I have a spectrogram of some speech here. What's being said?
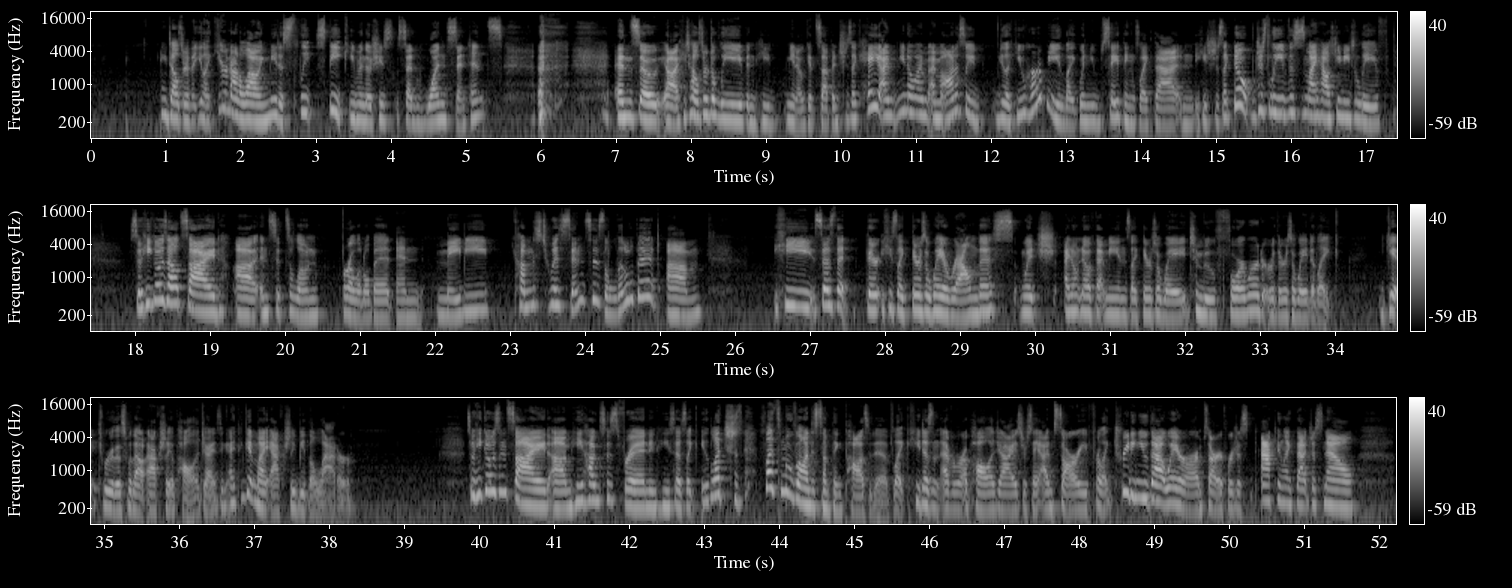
He tells her that you like you're not allowing me to sleep, speak, even though she's said one sentence. and so uh, he tells her to leave, and he you know gets up, and she's like, "Hey, I'm you know I'm I'm honestly like you hurt me like when you say things like that," and he's just like, "Nope, just leave. This is my house. You need to leave." So he goes outside uh, and sits alone for a little bit and maybe comes to his senses a little bit. Um, he says that there he's like there's a way around this, which I don't know if that means like there's a way to move forward or there's a way to like get through this without actually apologizing. I think it might actually be the latter. So he goes inside. Um, he hugs his friend and he says, like, let's just let's move on to something positive. Like he doesn't ever apologize or say, I'm sorry for like treating you that way or I'm sorry for just acting like that just now.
